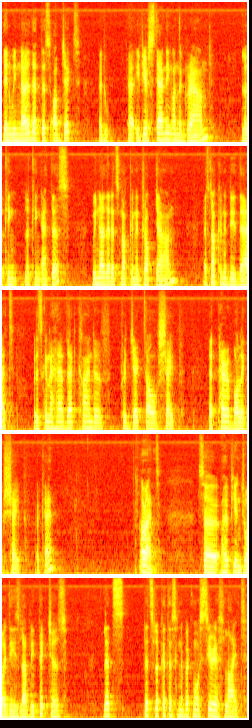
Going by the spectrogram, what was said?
then we know that this object, uh, if you're standing on the ground looking, looking at this, we know that it's not going to drop down. It's not going to do that, but it's going to have that kind of projectile shape, that parabolic shape, okay? All right. So I hope you enjoyed these lovely pictures. Let's let's look at this in a bit more serious light.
